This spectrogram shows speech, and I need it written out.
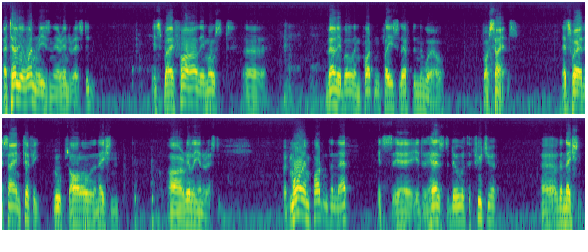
I tell you one reason they're interested. It's by far the most uh, valuable, important place left in the world for science. That's why the scientific groups all over the nation are really interested. But more important than that, it's, uh, it has to do with the future uh, of the nation,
